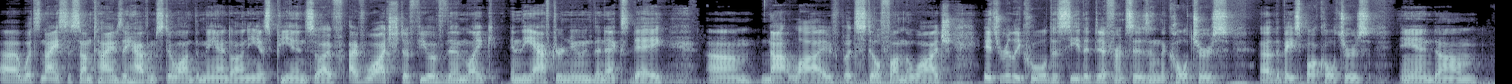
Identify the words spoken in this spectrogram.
uh, what's nice is sometimes they have them still on demand on ESPN. So I've I've watched a few of them like in the afternoon the next day, um, not live, but still fun to watch. It's really cool to see the differences in the cultures, uh, the baseball cultures, and um,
